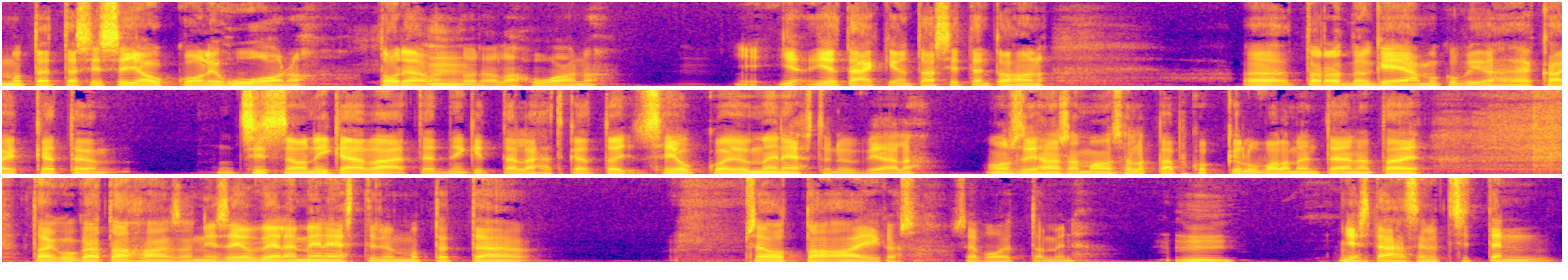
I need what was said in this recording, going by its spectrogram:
Mutta että siis se joukko oli huono, todella, mm. todella huono. Ja, ja, ja tämäkin on taas sitten tuohon Toronton GM-kuvioon ja kaikkea, että siis se on ikävää, että etenkin tällä hetkellä se joukko ei ole menestynyt vielä. On se ihan sama on siellä valmentajana tai tai kuka tahansa, niin se ei ole vielä menestynyt, mutta että se ottaa aikansa, se voittaminen. Mm. Ja sitähän se nyt sitten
